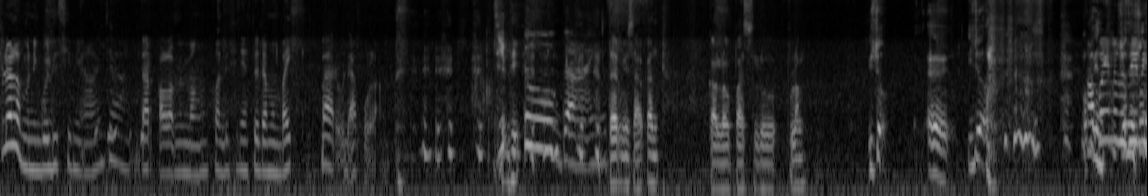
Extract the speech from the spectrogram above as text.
Udahlah mending gue di sini aja. Ntar kalau memang kondisinya sudah membaik baru udah pulang. Jadi tuh guys. ntar misalkan kalau pas lu pulang ijo eh ijo ngapain lu ke sini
